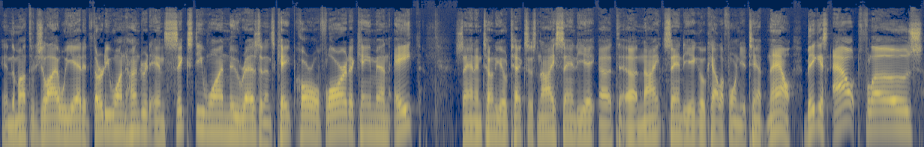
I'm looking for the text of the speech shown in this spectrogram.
In the month of July, we added 3,161 new residents. Cape Coral, Florida came in eighth. San Antonio, Texas, ninth. San Diego, uh, uh, ninth. San Diego, California, 10th. Now, biggest outflows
